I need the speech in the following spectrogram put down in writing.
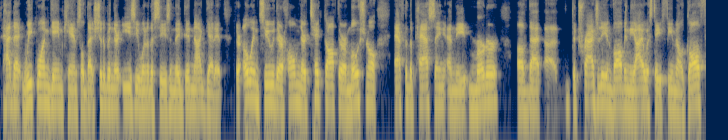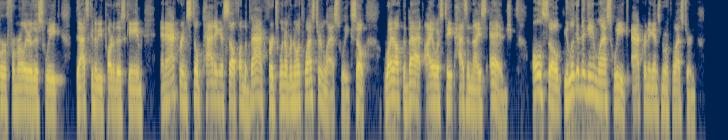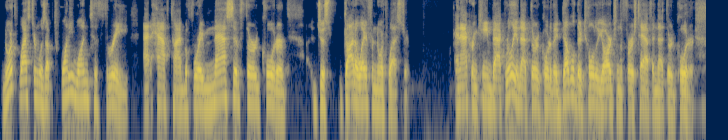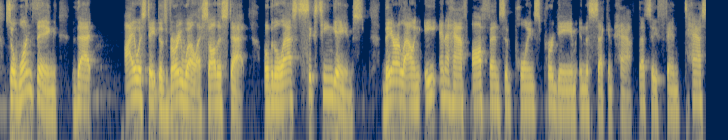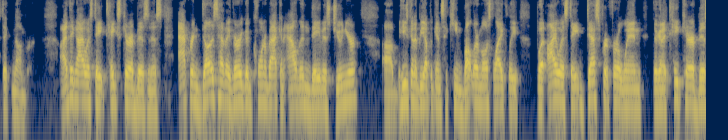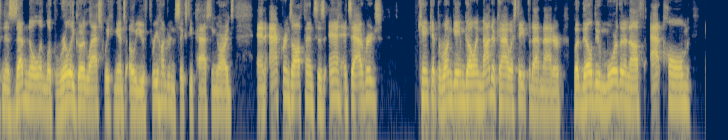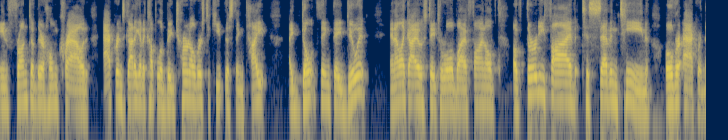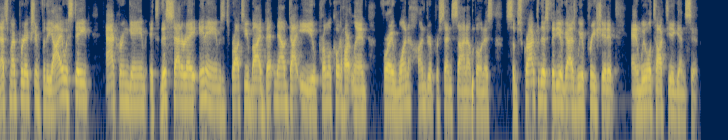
Had that week one game canceled. That should have been their easy win of the season. They did not get it. They're 0 2. They're home. They're ticked off. They're emotional after the passing and the murder of that uh, the tragedy involving the Iowa State female golfer from earlier this week. That's going to be part of this game. And Akron's still patting itself on the back for its win over Northwestern last week. So right off the bat, Iowa State has a nice edge. Also, you look at the game last week, Akron against Northwestern. Northwestern was up 21 to 3 at halftime before a massive third quarter just got away from Northwestern and Akron came back really in that third quarter. They doubled their total yards from the first half in that third quarter. So, one thing that Iowa State does very well, I saw this stat over the last 16 games, they are allowing eight and a half offensive points per game in the second half. That's a fantastic number. I think Iowa State takes care of business. Akron does have a very good cornerback in Alvin Davis Jr. Uh, he's going to be up against Hakeem Butler most likely, but Iowa State desperate for a win. They're going to take care of business. Zeb Noland looked really good last week against OU, 360 passing yards, and Akron's offense is eh, it's average. Can't get the run game going. Neither can Iowa State for that matter, but they'll do more than enough at home in front of their home crowd. Akron's got to get a couple of big turnovers to keep this thing tight. I don't think they do it and I like Iowa State to roll by a final of 35 to 17 over Akron. That's my prediction for the Iowa State Akron game. It's this Saturday in Ames. It's brought to you by betnow.eu, promo code Heartland for a 100% sign up bonus. Subscribe to this video, guys. We appreciate it, and we will talk to you again soon.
